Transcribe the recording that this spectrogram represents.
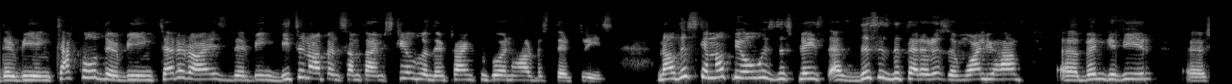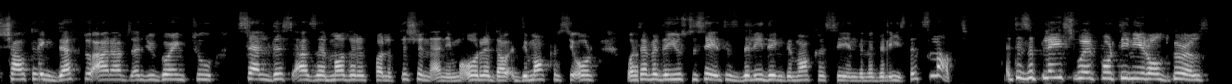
they're being tackled, they're being terrorized, they're being beaten up, and sometimes killed when they're trying to go and harvest their trees. Now, this cannot be always displaced as this is the terrorism, while you have uh, Ben Gvir uh, shouting death to Arabs, and you're going to sell this as a moderate politician anymore, or a democracy, or whatever they used to say. It is the leading democracy in the Middle East. It's not. It is a place where 14 year old girls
